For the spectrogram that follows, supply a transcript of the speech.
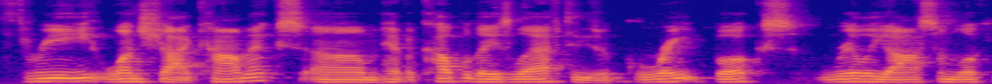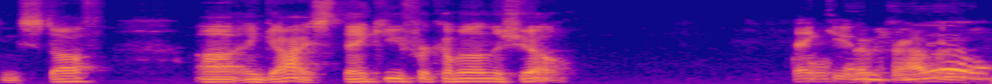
three one shot comics. Um, have a couple days left. These are great books, really awesome looking stuff. Uh, and guys, thank you for coming on the show. Thank you. Thanks for having us.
